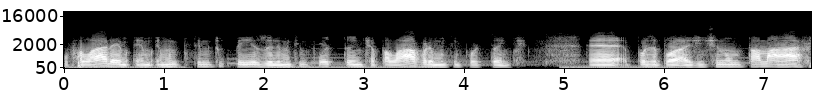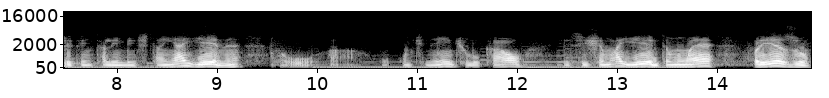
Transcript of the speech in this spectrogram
o falar é, é, é, muito, tem muito peso, ele é muito importante, a palavra é muito importante. É, por exemplo, a gente não está na África, em Kalimba, a gente está em Aie, né? o, a, o continente, o local, ele se chama Aie, então não é preso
